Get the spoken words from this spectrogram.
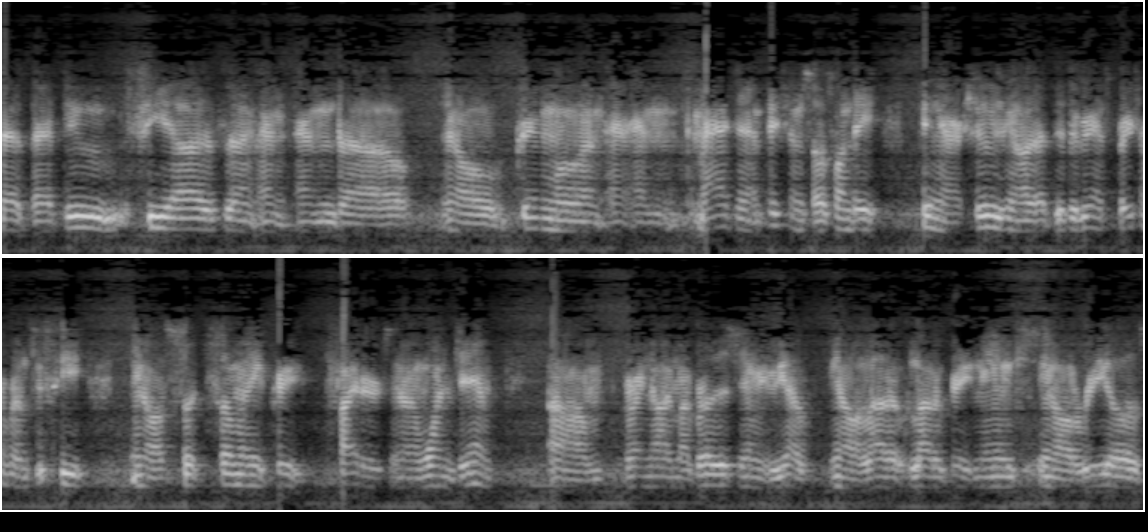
that that do see us and and, and uh, you know dream of and, and, and imagine and picture themselves one day being in our shoes. You know, that is a great inspiration for them to see you know so so many great fighters, you know, in one gym. Um, right now in my brother's gym, we have you know a lot of a lot of great names. You know, Rios,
